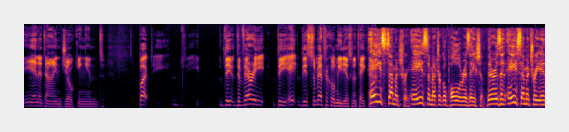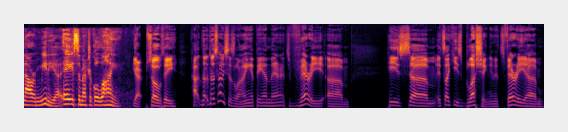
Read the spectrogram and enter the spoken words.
anodyne joking and but the the very the the symmetrical media is going to take that Asymmetry, asymmetrical polarization. There is an asymmetry in our media, asymmetrical lying. Yeah. So the how, notice how he says lying at the end there. It's very um, he's um, it's like he's blushing and it's very um,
